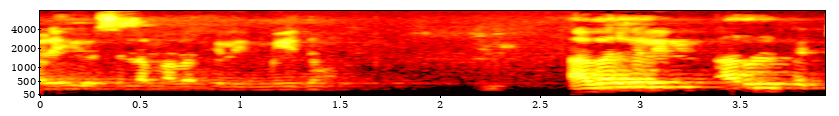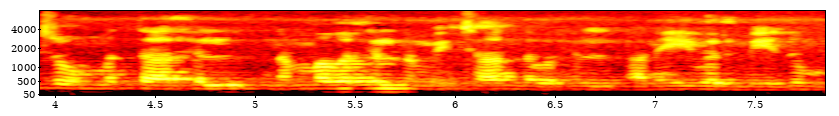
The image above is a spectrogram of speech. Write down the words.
அலஹி வசல்லம் அவர்களின் மீதும் அவர்களின் அருள் பெற்ற உம்மத்தார்கள் நம்மவர்கள் நம்மை சார்ந்தவர்கள் அனைவர் மீதும்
